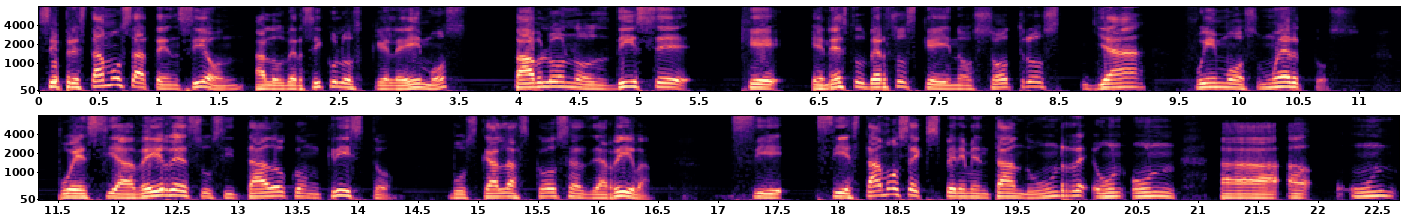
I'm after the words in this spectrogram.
Si prestamos atención a los versículos que leímos, Pablo nos dice que en estos versos que nosotros ya fuimos muertos, pues si habéis resucitado con Cristo, buscad las cosas de arriba. Si, si estamos experimentando un, un, ah, ah, un,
